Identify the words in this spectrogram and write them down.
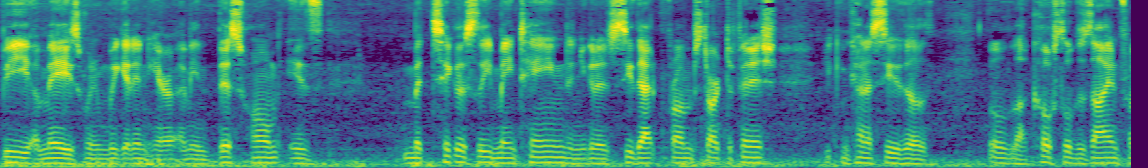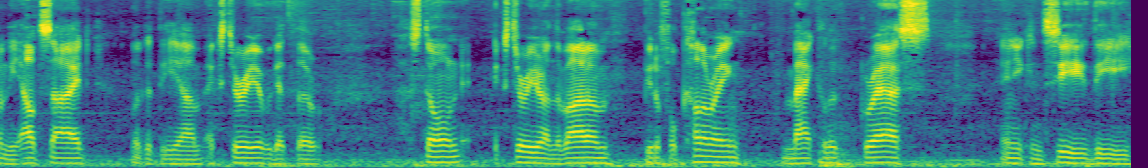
be amazed when we get in here. I mean, this home is meticulously maintained, and you're going to see that from start to finish. You can kind of see the little uh, coastal design from the outside. Look at the um, exterior. We got the stone exterior on the bottom. Beautiful coloring, immaculate grass, and you can see the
